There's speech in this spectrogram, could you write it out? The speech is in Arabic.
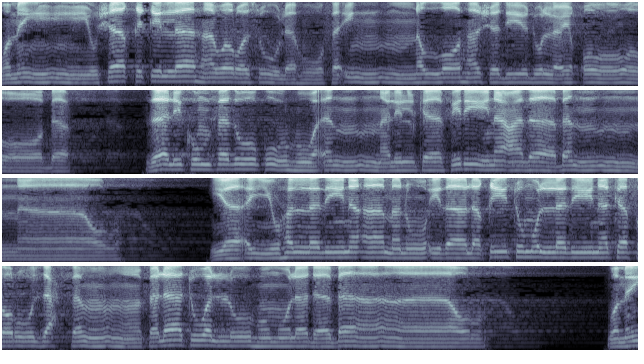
ومن يشاقق الله ورسوله فإن الله شديد العقاب ذلكم فذوقوه وأن للكافرين عذاب النار يا أيها الذين آمنوا إذا لقيتم الذين كفروا زحفا فلا تولوهم الأدبار ومن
